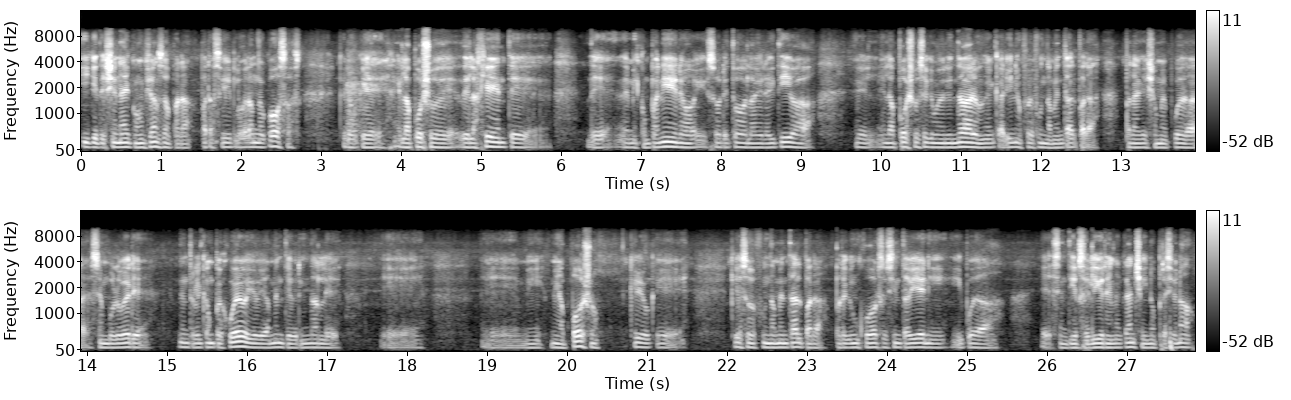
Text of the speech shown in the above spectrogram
y que te llena de confianza para, para seguir logrando cosas. Creo que el apoyo de, la gente, de, de, mis compañeros y sobre todo la directiva, el, el, apoyo ese que me brindaron, el cariño fue fundamental para, para que yo me pueda desenvolver eh, dentro del campo de juego y obviamente brindarle eh, eh, mi, mi, apoyo. Creo que, que, eso es fundamental para, para que un jugador se sienta bien y, y pueda eh, sentirse libre en la cancha y no presionado.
